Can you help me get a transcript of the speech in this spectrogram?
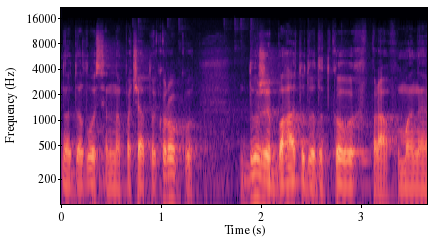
додалося на початок року дуже багато додаткових вправ. У мене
